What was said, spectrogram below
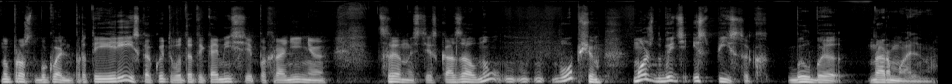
ну просто буквально протеерей из какой-то вот этой комиссии по хранению ценностей сказал, ну, в общем, может быть, и список был бы нормально.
